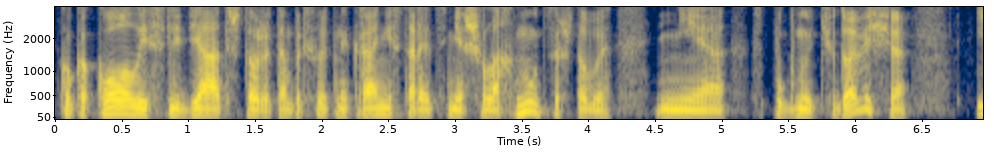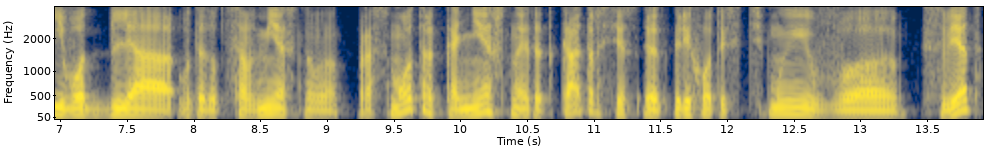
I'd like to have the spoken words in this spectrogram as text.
Кока-Колой, следят, что же там происходит на экране, стараются не шелохнуться, чтобы не спугнуть чудовище. И вот для вот этого совместного просмотра, конечно, этот катарсис, этот переход из тьмы в свет,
